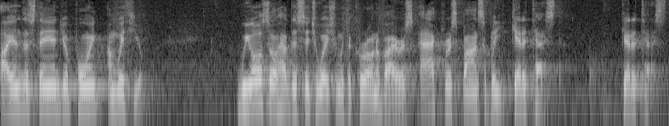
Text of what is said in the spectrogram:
I understand your point, I'm with you. We also have this situation with the coronavirus. Act responsibly, get a test. Get a test.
